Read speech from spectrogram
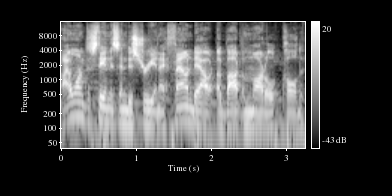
I wanted to stay in this industry and I found out about a model called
